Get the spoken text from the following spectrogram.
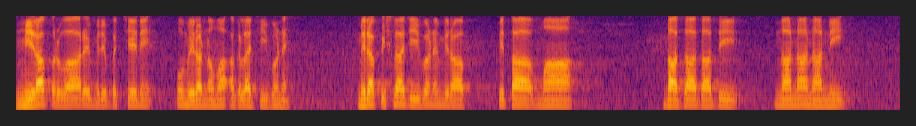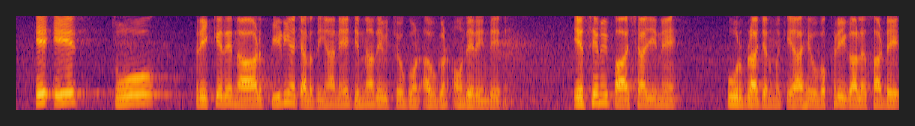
ਮੇਰਾ ਪਰਿਵਾਰ ਹੈ ਮੇਰੇ ਬੱਚੇ ਨੇ, ਉਹ ਮੇਰਾ ਨਵਾਂ ਅਗਲਾ ਜੀਵਨ ਹੈ। ਮੇਰਾ ਪਿਛਲਾ ਜੀਵਨ ਹੈ, ਮੇਰਾ ਪਿਤਾ, ਮਾਂ, ਦਾਦਾ, ਦਾਦੀ, ਨਾਨਾ, ਨਾਨੀ ਇਹ ਇਹ ਦੋ ਤਰੀਕੇ ਦੇ ਨਾਲ ਪੀੜ੍ਹੀਆਂ ਚੱਲਦੀਆਂ ਨੇ, ਜਿਨ੍ਹਾਂ ਦੇ ਵਿੱਚੋਂ ਗੁਣ ਅਵਗੁਣ ਆਉਂਦੇ ਰਹਿੰਦੇ ਨੇ। ਇਸੇ ਨੂੰ ਹੀ ਪਾਤਸ਼ਾਹ ਜੀ ਨੇ ਪੂਰਬਲਾ ਜਨਮ ਕਿਹਾ ਹੈ ਉਹ ਵੱਖਰੀ ਗੱਲ, ਸਾਡੇ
